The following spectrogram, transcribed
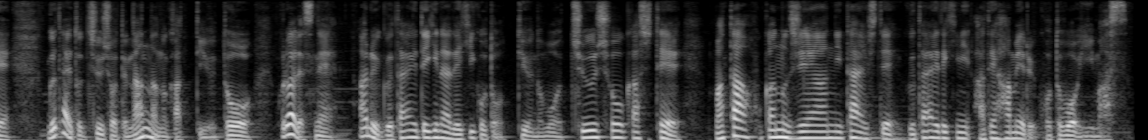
で具体と抽象って何なのかっていうとこれはですねある具体的な出来事っていうのを抽象化してまた他の事案に対して具体的に当てはめることを言います。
